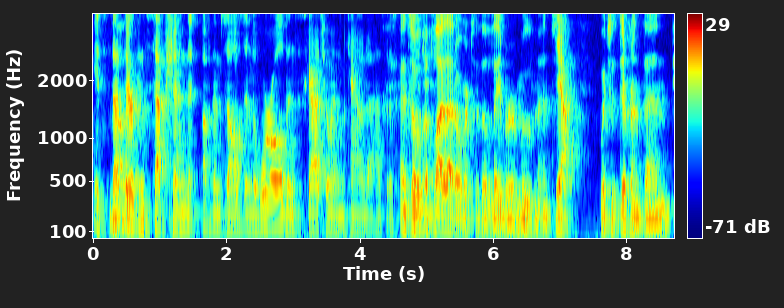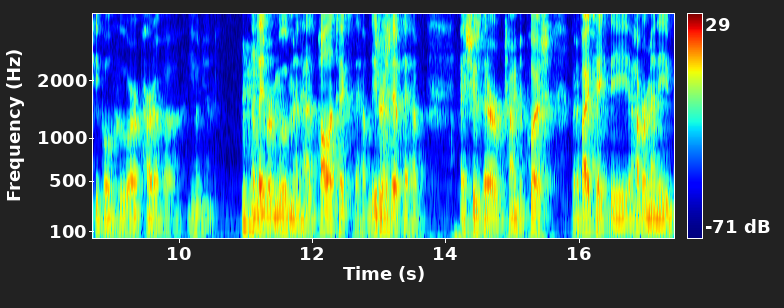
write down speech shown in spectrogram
it's that No, their they- conception of themselves in the world in Saskatchewan and Canada has this. and so changed. apply that over to the labor movement, Yeah, which is different than people who are part of a union. Mm-hmm. The labor movement has politics, they have leadership, they have issues they're trying to push. But if I take the however many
